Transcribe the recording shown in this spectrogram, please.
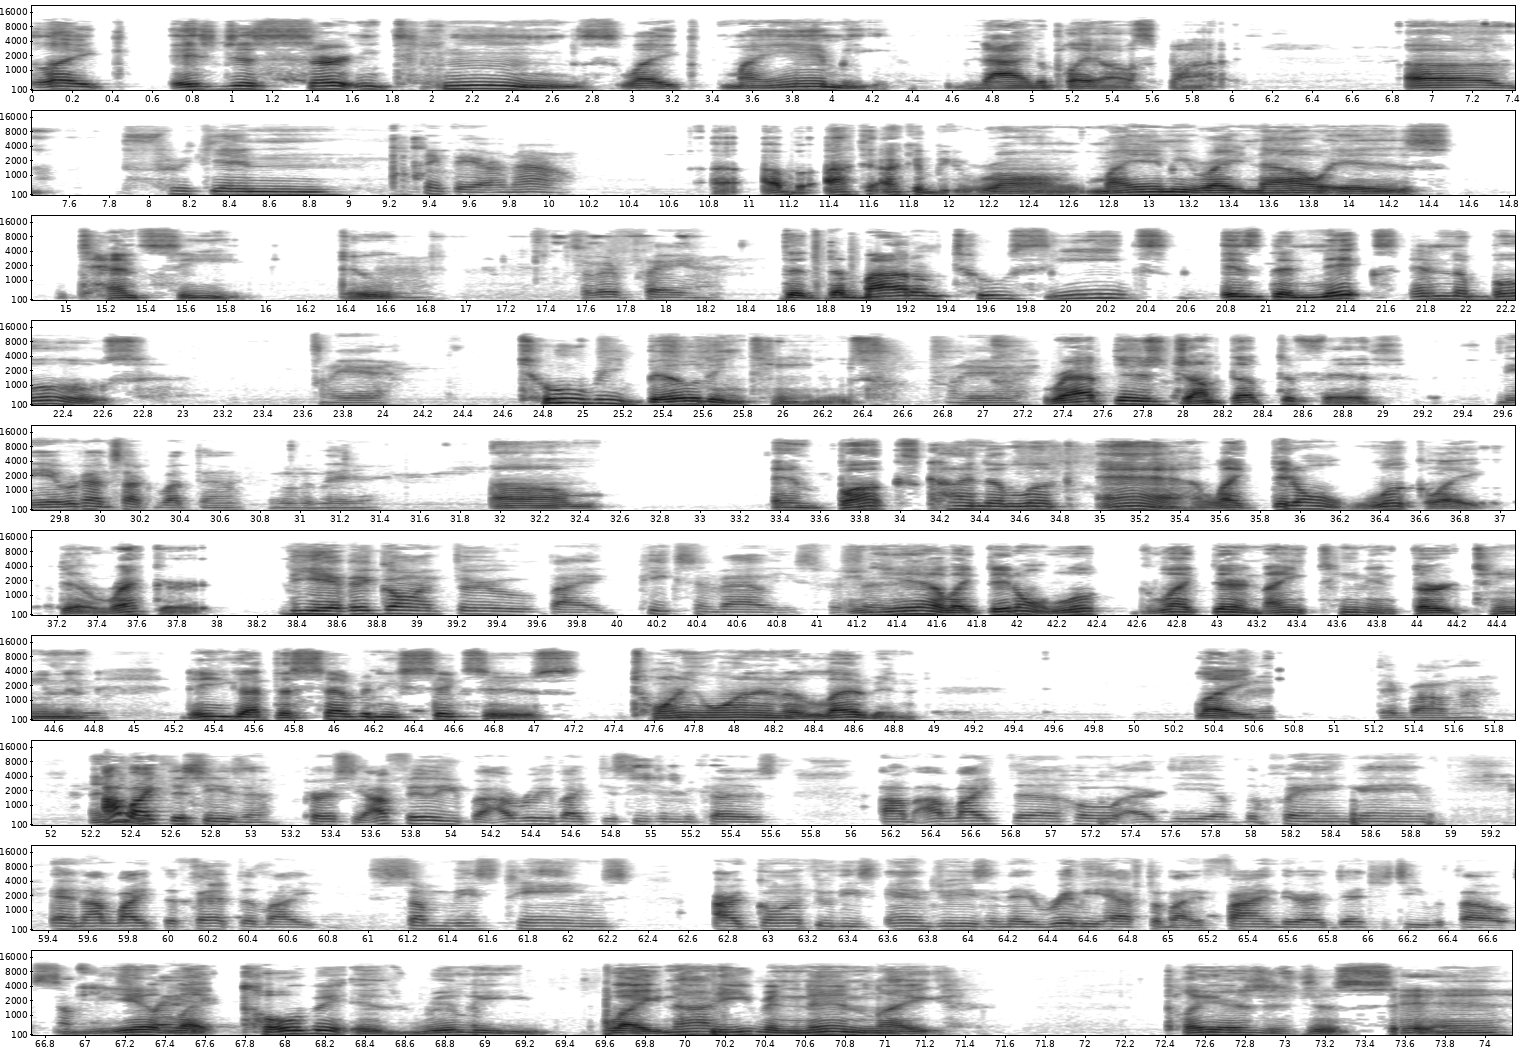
like it's just certain teams like Miami, not in the playoff spot. Uh, freaking. I think they are now. I, I, I, I could be wrong. Miami right now is 10th seed, dude. Mm-hmm. So they're playing. The the bottom two seeds is the Knicks and the Bulls. Yeah. Two rebuilding teams. Yeah. Raptors jumped up to fifth. Yeah, we're gonna talk about them a little later. Um, and Bucks kind of look and eh, like they don't look like their record. Yeah, they're going through like peaks and valleys for sure. Yeah, like they don't look like they're 19 and 13. And then you got the 76ers 21 and 11. Like they're balling. I like this season, Percy. I feel you, but I really like this season because um, I like the whole idea of the play-in game, and I like the fact that like some of these teams are going through these injuries and they really have to like find their identity without something. Yeah, like COVID is really like not even then like players is just sitting.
